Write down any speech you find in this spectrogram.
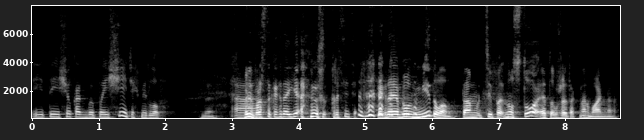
И ты еще как бы поищи этих медлов. Да. А, Блин, просто когда я, простите, когда я был мидлом, там типа, ну 100 это уже так нормально.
